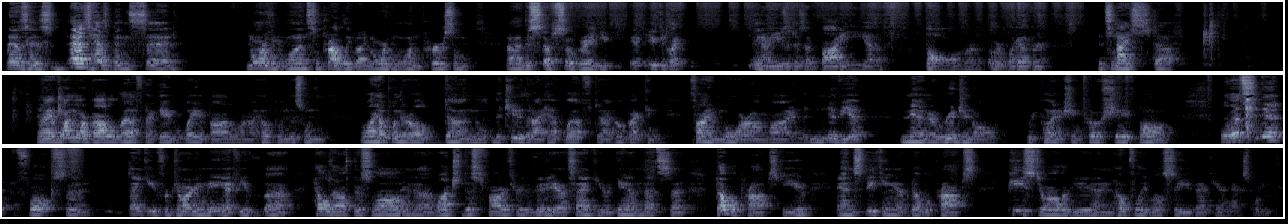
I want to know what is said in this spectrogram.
As has, as has been said more than once and probably by more than one person, uh, this stuff's so great you you could like, you know, use it as a body uh, balm or, or whatever. It's nice stuff. And I have one more bottle left. I gave away a bottle, and I hope when this one, well, I hope when they're all done, the, the two that I have left, I hope I can find more online. The Nivea Men Original Replenishing Post-Shave Balm. Well, that's it, folks. Uh, thank you for joining me. If you've uh, held out this long, uh, watched this far through the video, thank you again. That's uh, double props to you. And speaking of double props, peace to all of you, and hopefully we'll see you back here next week.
